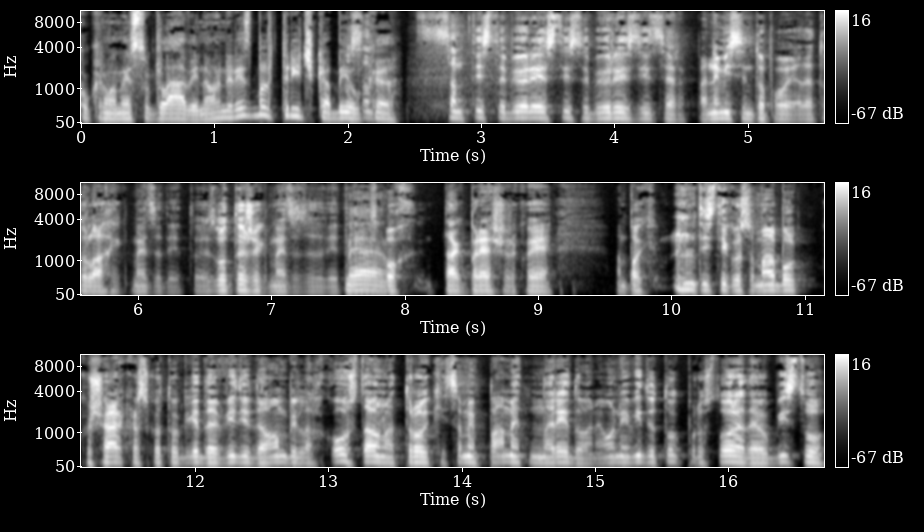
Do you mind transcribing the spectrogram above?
kot imamo mesto v glavi. No. On je res bolj trička bil. Sam, k... sam tisti bil res, tisti bil res zicer. Pa ne mislim to povedati, da je to lahek med zadeti. To je zelo težek med zadeti. Yeah. Sploh tak prešer, ko je. Ampak tisti, ki so malo bolj košarkarsko to gledali, vidi, da on bi lahko ostal na trojki, samo je pametno naredil. Ne? On je videl toliko prostora, da je v bistvu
